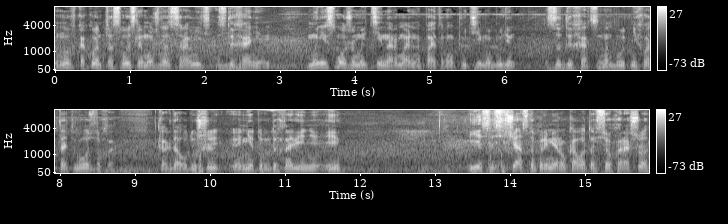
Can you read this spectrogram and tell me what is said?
ну, в каком-то смысле можно сравнить с дыханием. Мы не сможем идти нормально по этому пути, мы будем задыхаться, нам будет не хватать воздуха, когда у души нет вдохновения. И если сейчас, например, у кого-то все хорошо,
